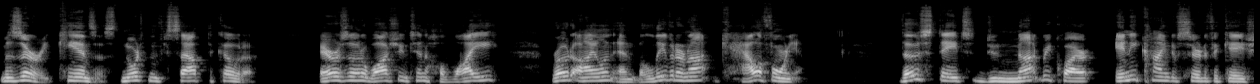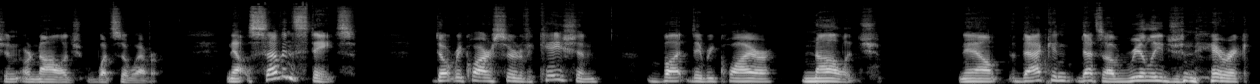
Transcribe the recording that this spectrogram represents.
Missouri, Kansas, North and South Dakota, Arizona, Washington, Hawaii, Rhode Island, and believe it or not, California. Those states do not require any kind of certification or knowledge whatsoever. Now, seven states don't require certification, but they require knowledge. Now, that can that's a really generic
